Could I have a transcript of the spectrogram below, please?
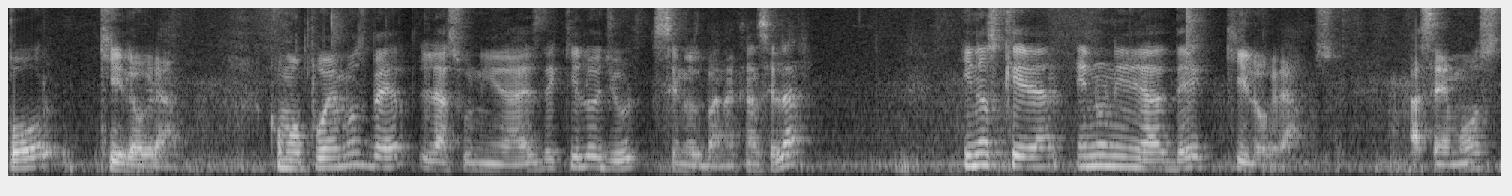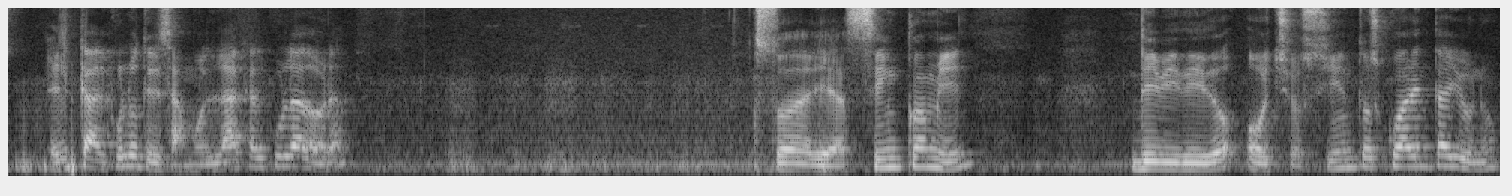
por kilogramo. Como podemos ver, las unidades de kilojoule se nos van a cancelar y nos quedan en unidad de kilogramos. Hacemos el cálculo, utilizamos la calculadora. Esto daría 5000 dividido 841.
